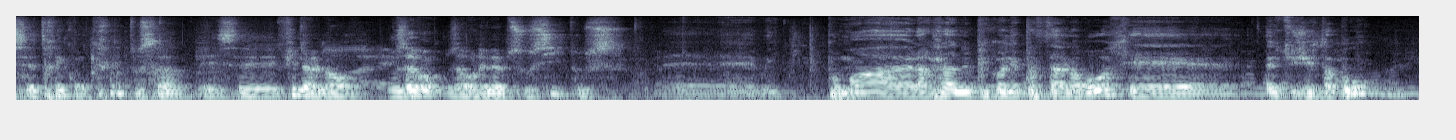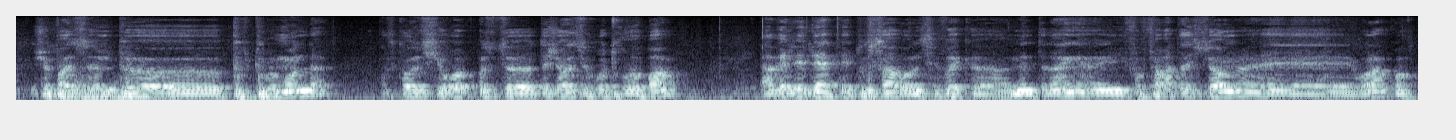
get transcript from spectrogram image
c'est très concret tout ça. Et c'est finalement, nous avons, nous avons les mêmes soucis tous. Oui. Pour moi, l'argent, depuis qu'on est passé à l'euro, c'est un sujet tabou. Je pense un peu euh, pour tout le monde. Parce qu'on déjà, on ne se retrouve pas. Avec les dettes et tout ça, bon, c'est vrai que maintenant, il faut faire attention. Et voilà quoi.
